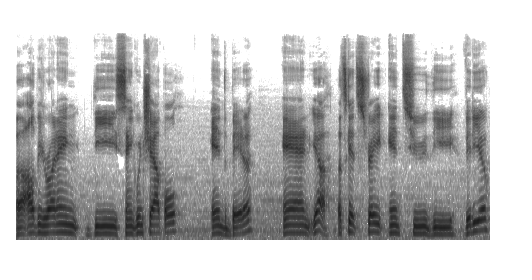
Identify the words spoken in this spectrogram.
Uh, I'll be running the Sanguine Chapel in the beta. And yeah, let's get straight into the video.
